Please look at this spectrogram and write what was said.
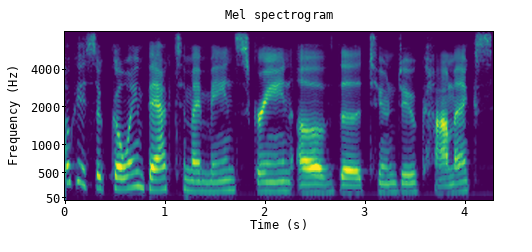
Okay, so going back to my main screen of the ToonDoo comics,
